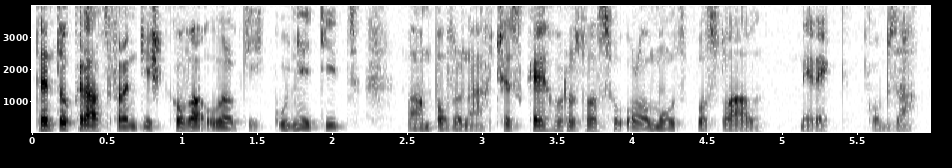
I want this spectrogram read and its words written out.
tentokrát z Františkova u Velkých Kunětic vám po vlnách Českého rozhlasu Olomouc poslal Mirek Kobza.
